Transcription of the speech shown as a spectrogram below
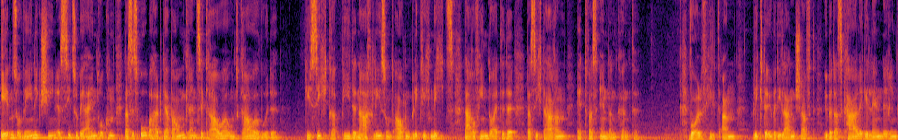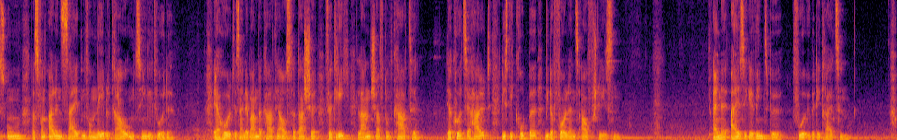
Ebenso wenig schien es sie zu beeindrucken, dass es oberhalb der Baumgrenze grauer und grauer wurde, die Sicht rapide nachließ und augenblicklich nichts darauf hindeutete, dass sich daran etwas ändern könnte. Wolf hielt an, blickte über die Landschaft, über das kahle Gelände ringsum, das von allen Seiten vom Nebelgrau umzingelt wurde. Er holte seine Wanderkarte aus der Tasche, verglich Landschaft und Karte. Der kurze Halt ließ die Gruppe wieder vollends aufschließen. Eine eisige Windböe fuhr über die Dreizehn.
